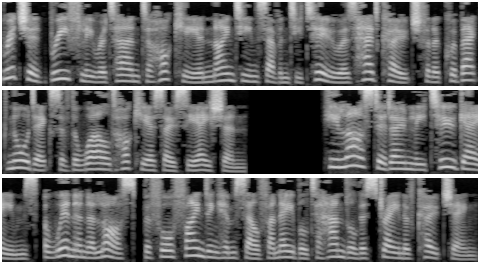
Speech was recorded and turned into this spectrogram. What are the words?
Richard briefly returned to hockey in 1972 as head coach for the Quebec Nordiques of the World Hockey Association. He lasted only two games, a win and a loss, before finding himself unable to handle the strain of coaching.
